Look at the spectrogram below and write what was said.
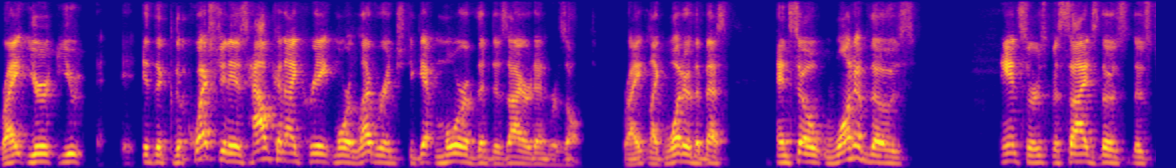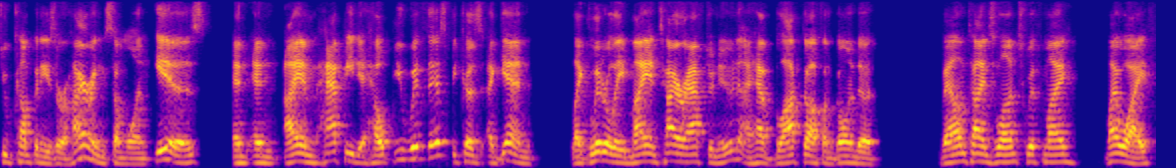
right? You're you the, the question is how can i create more leverage to get more of the desired end result right? Like what are the best? And so one of those answers besides those those two companies are hiring someone is and and I am happy to help you with this because again like literally my entire afternoon I have blocked off. I'm going to Valentine's lunch with my my wife.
